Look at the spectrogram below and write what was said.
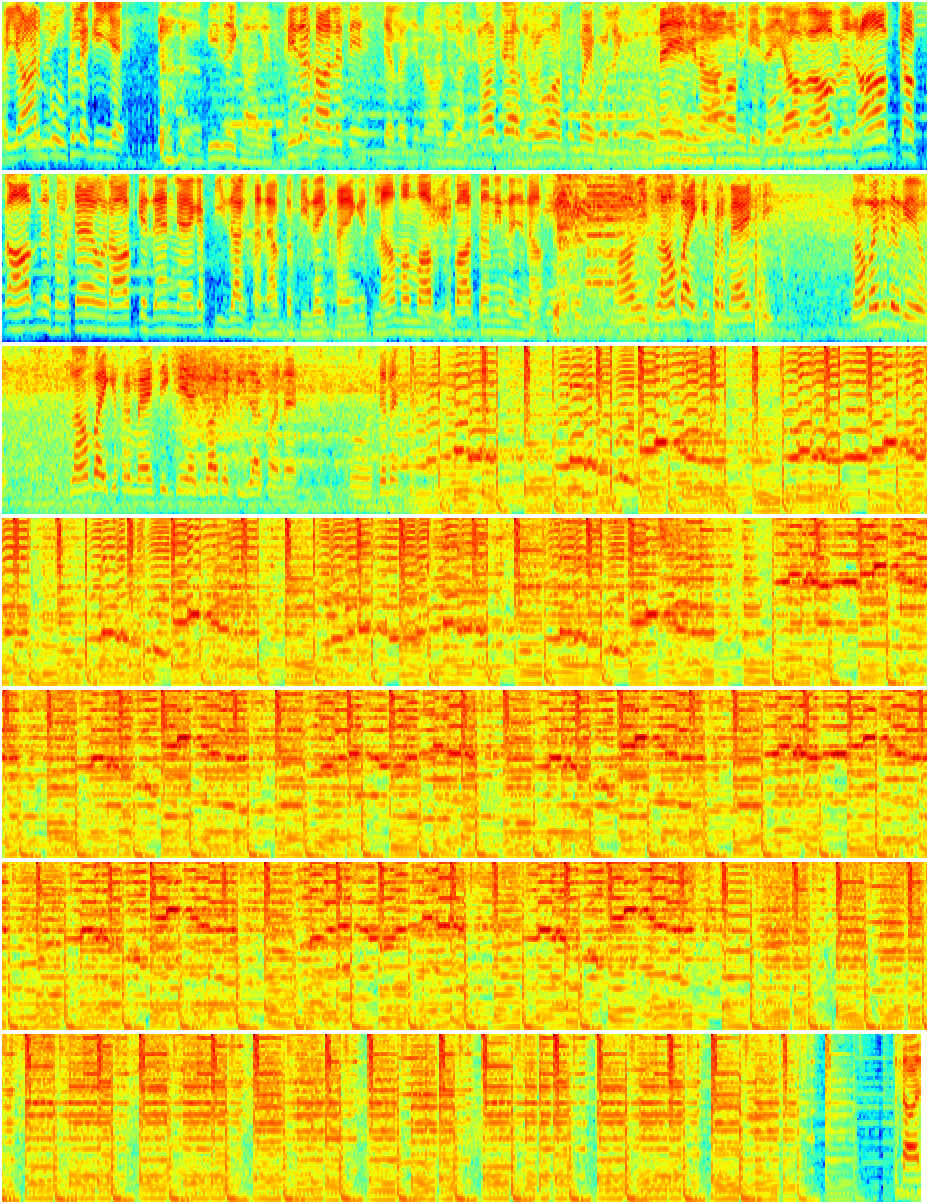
और यार भूख लगी है। पिज्जा ही खा लेते पिज्जा खा लेते हैं। चलो जनाब आप जो आसम भाई बोलेंगे वो। नहीं जनाब आप आपने पिज्जा ही आप आप आपका आपने सोचा है और आपके जहन में आएगा पिज्जा खाना है आप तो पिज्जा ही खाएँगे। इस्लाम हम आपकी बात तो नहीं ना जनाब। हाँ इस्लाम भाई की फरमाइश थी। इस्लाम भाई किधर गए हो? इस्लाम भाई की फरमाइश थी कि अजवा से पिज़्ज़ा खाना है। तो चलें।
